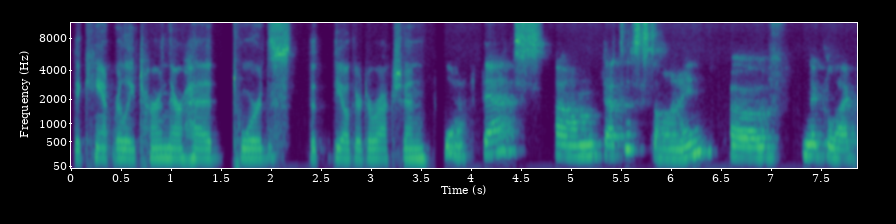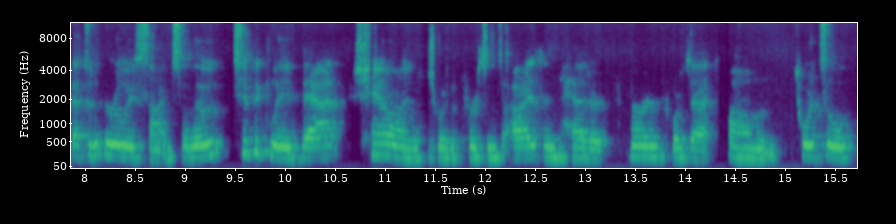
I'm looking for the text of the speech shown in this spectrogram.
they can't really turn their head towards the, the other direction. Yeah that's um, that's a sign of neglect. That's an early sign. So those, typically that challenge where the person's eyes and head are turned towards that um, towards the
